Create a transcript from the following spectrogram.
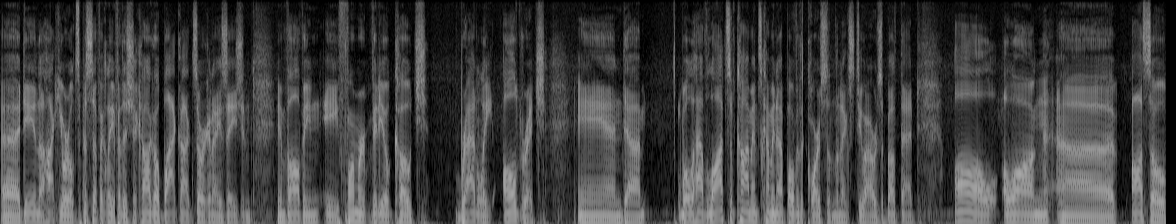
Uh, day in the hockey world, specifically for the Chicago Blackhawks organization, involving a former video coach, Bradley Aldrich. And um, we'll have lots of comments coming up over the course of the next two hours about that, all along. Uh, also,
